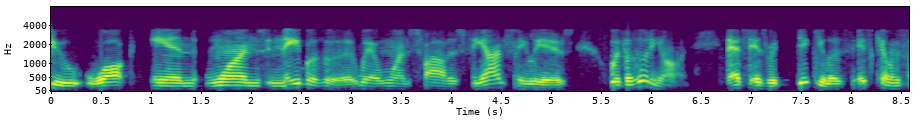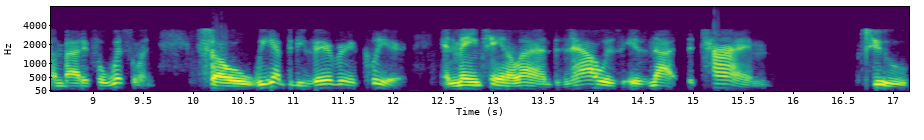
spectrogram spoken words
to walk in one's neighborhood where one's father's fiance lives with a hoodie on. That's as ridiculous as killing somebody for whistling. So we have to be very, very clear and maintain a line. Now is is not the time to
